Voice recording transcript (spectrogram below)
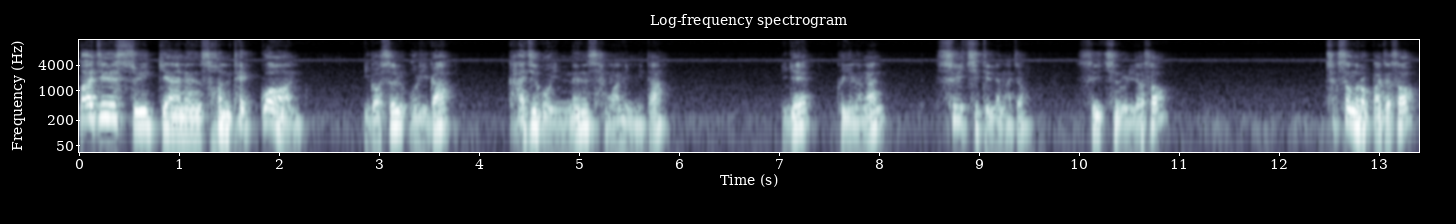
빠질 수 있게 하는 선택권 이것을 우리가 가지고 있는 상황입니다. 이게 그 유명한 스위치 딜레마죠. 스위치 눌려서 측선으로 빠져서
